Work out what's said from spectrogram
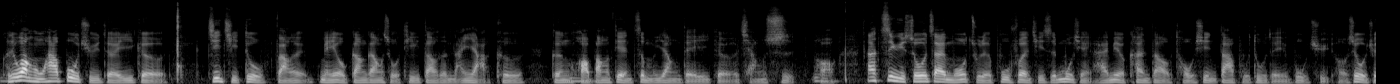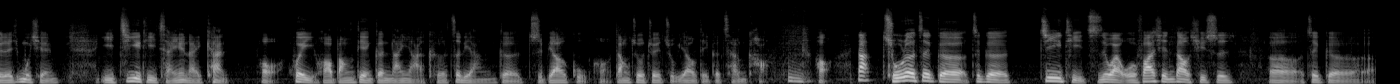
可是万红它布局的一个积极度反而没有刚刚所提到的南亚科。跟华邦电这么样的一个强势，好，那至于说在模组的部分，其实目前还没有看到投信大幅度的一个布局，哦，所以我觉得目前以记忆体产业来看，哦，会以华邦电跟南亚科这两个指标股，哦，当做最主要的一个参考，嗯，好，那除了这个这个记忆体之外，我发现到其实呃这个。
